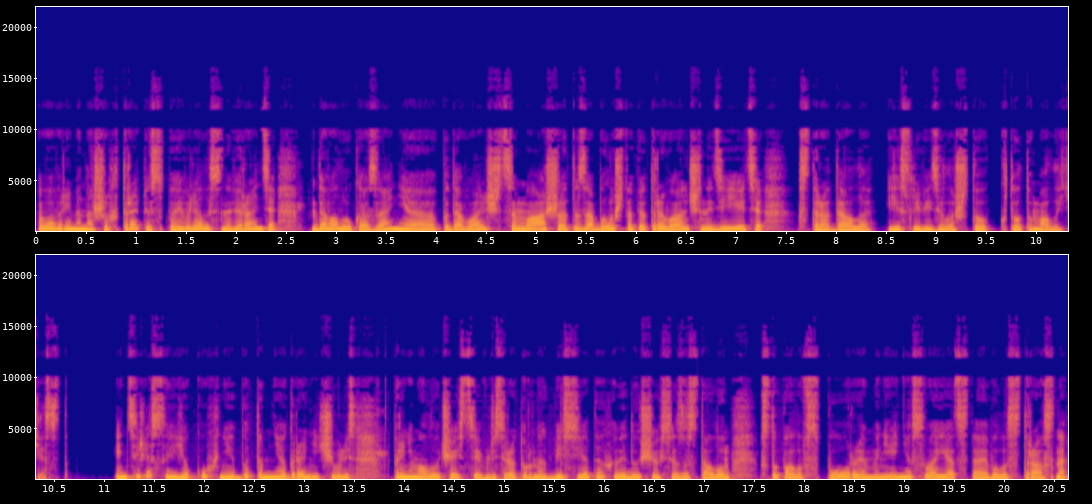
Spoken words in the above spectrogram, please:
Во время наших трапез появлялась на веранде, давала указания подавальщице «Маша, ты забыла, что Петр Иванович на диете?» Страдала, если видела, что кто-то мало ест. Интересы ее кухни и бытом не ограничивались. Принимала участие в литературных беседах, ведущихся за столом, вступала в споры, мнения свои отстаивала страстно,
